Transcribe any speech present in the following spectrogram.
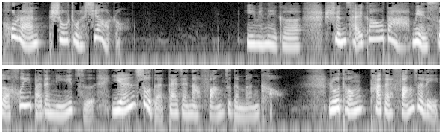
忽然收住了笑容，因为那个身材高大、面色灰白的女子严肃的待在那房子的门口，如同她在房子里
